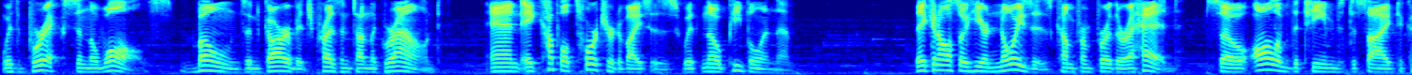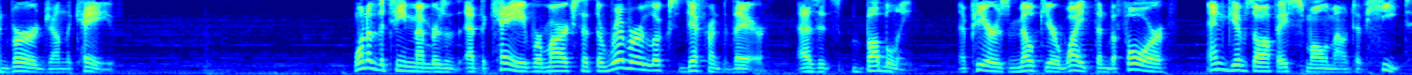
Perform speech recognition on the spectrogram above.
with bricks in the walls, bones and garbage present on the ground, and a couple torture devices with no people in them. They can also hear noises come from further ahead, so all of the teams decide to converge on the cave. One of the team members at the cave remarks that the river looks different there, as it's bubbling, appears milkier white than before, and gives off a small amount of heat.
